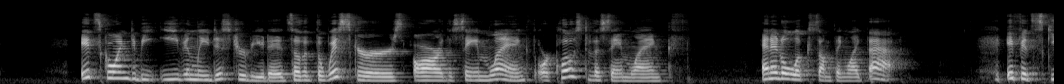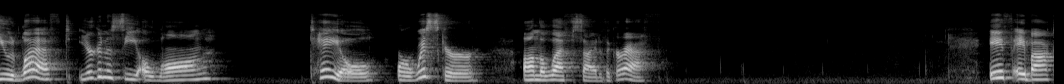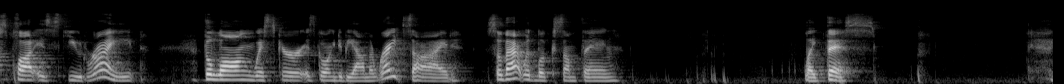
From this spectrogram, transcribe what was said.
it's going to be evenly distributed so that the whiskers are the same length or close to the same length, and it'll look something like that. If it's skewed left, you're going to see a long tail or whisker on the left side of the graph. If a box plot is skewed right, the long whisker is going to be on the right side, so that would look something like this.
